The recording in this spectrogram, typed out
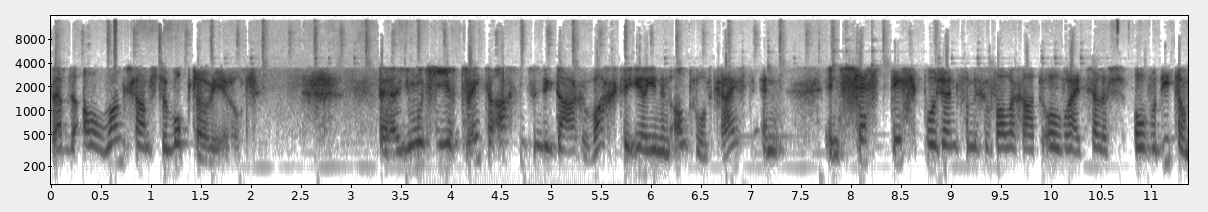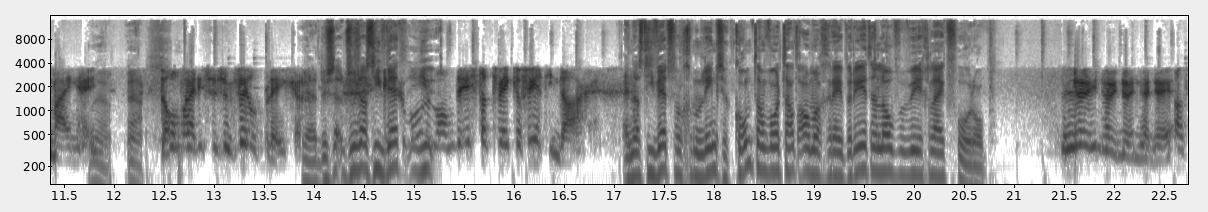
We hebben de allerlangzaamste WOP ter wereld. Uh, je moet hier 2 tot 28 dagen wachten eer je een antwoord krijgt. En in 60% van de gevallen gaat de overheid zelfs over die termijn heen. Ja, ja. De overheid is dus een veelpleger. Ja, dus, dus als die wet... In die... landen is dat 2 keer 14 dagen. En als die wet van GroenLinks er komt, dan wordt dat allemaal gerepareerd en lopen we weer gelijk voorop? Nee, nee, nee, nee. nee. Als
